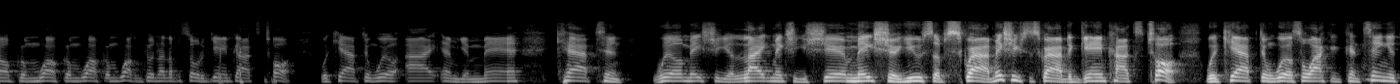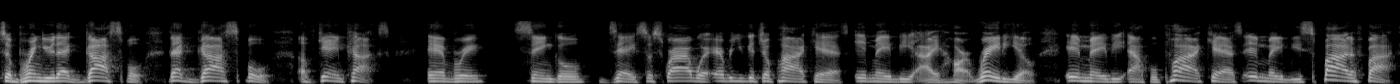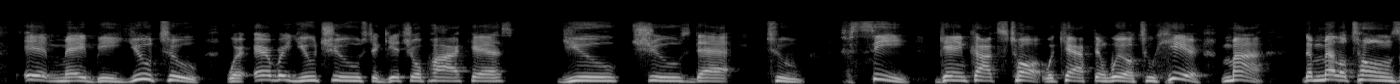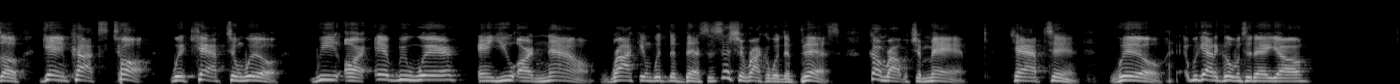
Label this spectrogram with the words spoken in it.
Welcome, welcome, welcome, welcome to another episode of Gamecocks Talk with Captain Will. I am your man, Captain Will. Make sure you like, make sure you share, make sure you subscribe. Make sure you subscribe to Gamecocks Talk with Captain Will so I can continue to bring you that gospel, that gospel of Gamecocks every single day. Subscribe wherever you get your podcasts. It may be iHeartRadio, it may be Apple Podcasts, it may be Spotify, it may be YouTube. Wherever you choose to get your podcast, you choose that to see Gamecocks Talk with Captain Will, to hear my the mellow tones of Gamecocks Talk with Captain Will. We are everywhere, and you are now rocking with the best. You're rocking with the best, come rock with your man, Captain Will. We got a good one today, y'all.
